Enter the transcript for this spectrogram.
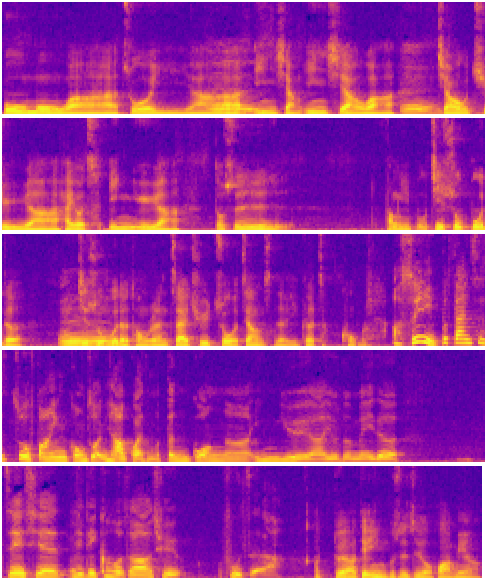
布幕啊、座椅啊、嗯、音响音效啊、嗯、焦距啊，还有音域啊，都是放映部技术部的、嗯、技术部的同仁再去做这样子的一个掌控了。啊、哦，所以你不单是做放映工作，你还要管什么灯光啊、音乐啊，有的没的。这些你立刻都要去负责啊！啊，对啊，电影不是只有画面啊！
